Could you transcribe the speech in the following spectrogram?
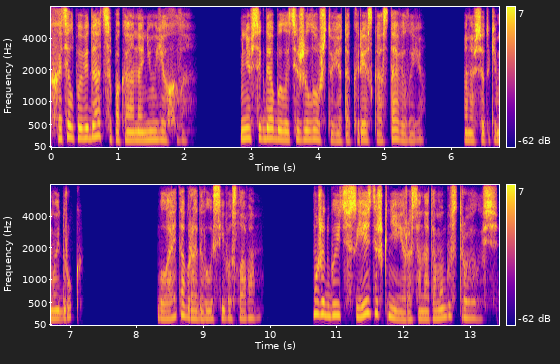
хотел повидаться, пока она не уехала. Мне всегда было тяжело, что я так резко оставил ее. Она все таки мой друг. Блайт обрадовалась его словам. Может быть, съездишь к ней, раз она там обустроилась?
